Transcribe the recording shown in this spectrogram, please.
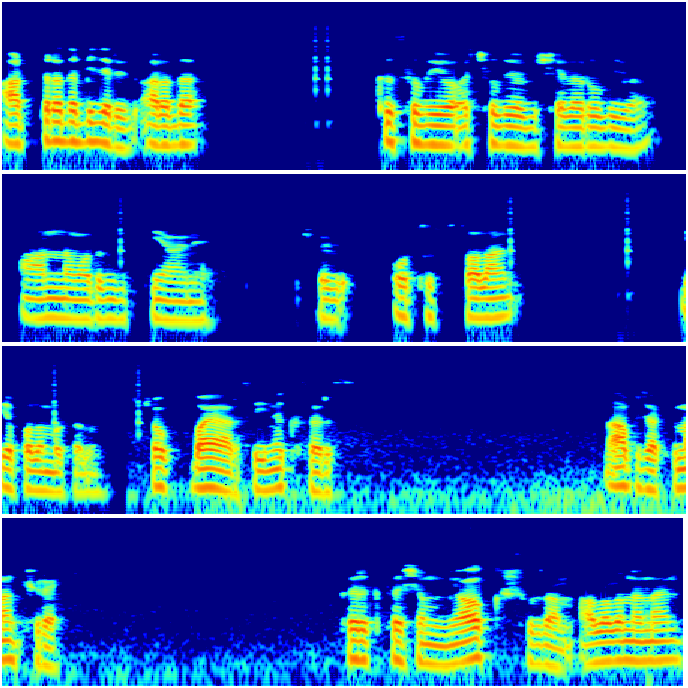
arttırabiliriz. Arada kısılıyor, açılıyor, bir şeyler oluyor. Anlamadım gitti yani. Şöyle 30 falan yapalım bakalım. Çok bayarsa yine kısarız. Ne yapacaktım ben? Kürek. Kırık taşım yok. Şuradan alalım hemen.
